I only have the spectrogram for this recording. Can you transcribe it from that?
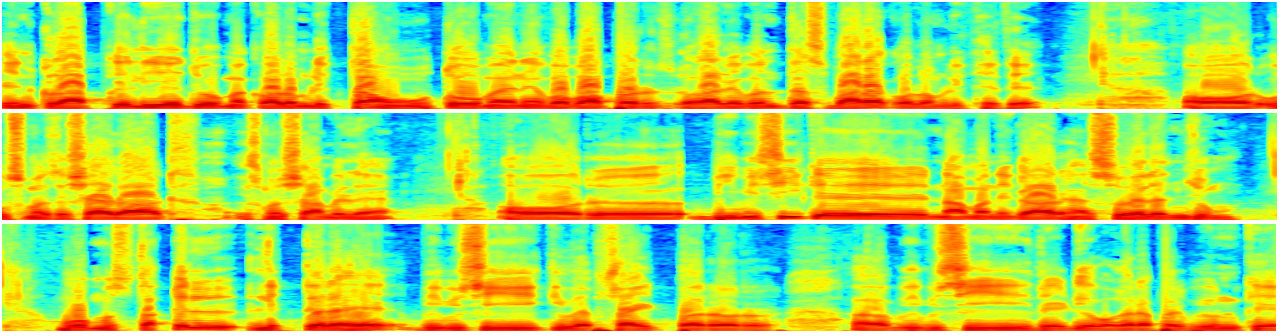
इनकलाब के लिए जो मैं कॉलम लिखता हूँ तो मैंने वबा पर गालिबा दस बारह कॉलम लिखे थे और उसमें से शायद आठ इसमें शामिल हैं। और बीबीसी के नामा निगार हैं सुहेल अंजुम। वो मुस्तकिल लिखते रहे बीबीसी की वेबसाइट पर और बीबीसी रेडियो वगैरह पर भी उनके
